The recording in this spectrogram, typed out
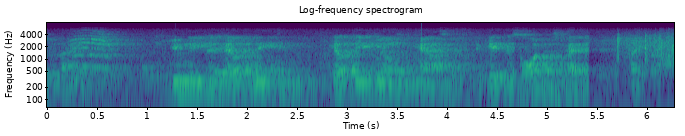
tonight, you need to help me, help these members of council to get this ordinance passed. Thank you.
